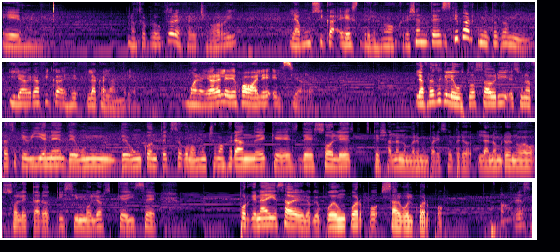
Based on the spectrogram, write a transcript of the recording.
Em, nuestro productor es Fer Echeborri. La música es de los nuevos creyentes. ¿Qué parte me toca a mí? Y la gráfica es de Flacalandria. Bueno, y ahora le dejo a Vale el cierre. La frase que le gustó a Sabri es una frase que viene de un, de un contexto como mucho más grande, que es de Sole, que ya la nombré me parece, pero la nombro de nuevo, Sole, Tarot y Símbolos, que dice, porque nadie sabe de lo que puede un cuerpo salvo el cuerpo. Ahora sí.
